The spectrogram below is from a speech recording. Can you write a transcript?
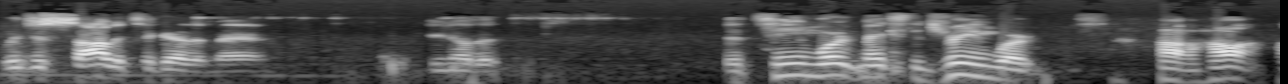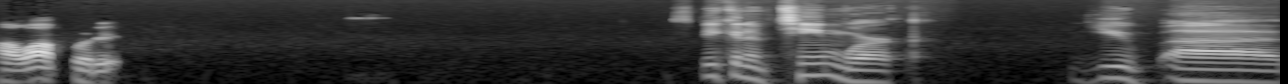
we're just solid together, man. You know, the the teamwork makes the dream work. How how how I put it. Speaking of teamwork, you uh,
